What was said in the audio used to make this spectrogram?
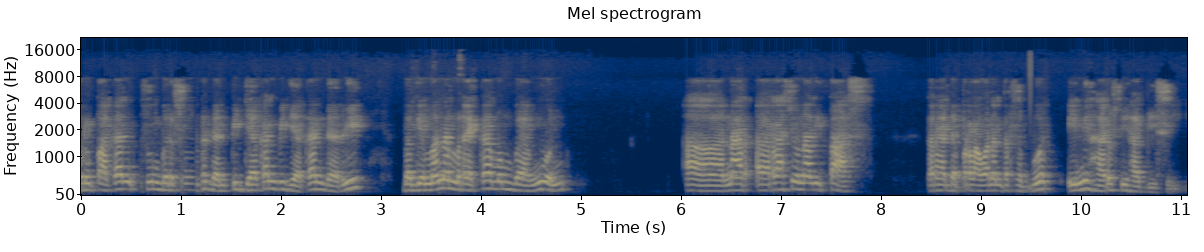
merupakan sumber-sumber dan pijakan-pijakan dari bagaimana mereka membangun uh, uh, rasionalitas terhadap perlawanan tersebut ini harus dihabisi.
